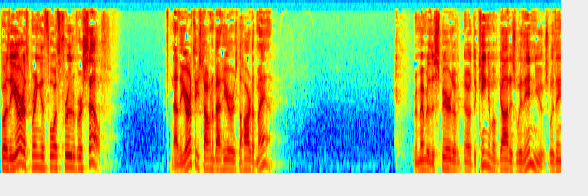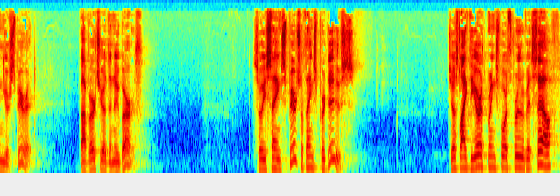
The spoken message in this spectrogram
For the earth bringeth forth fruit of herself. Now, the earth he's talking about here is the heart of man. Remember, the spirit of or the kingdom of God is within you, it's within your spirit. By virtue of the new birth. So he's saying spiritual things produce. Just like the earth brings forth fruit of itself,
